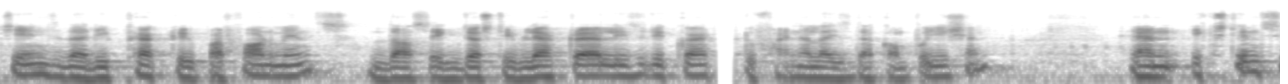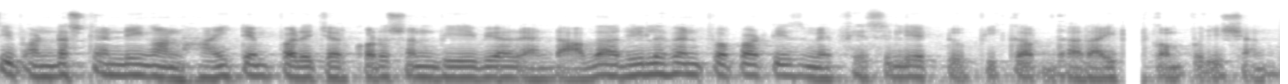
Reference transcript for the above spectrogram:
change the refractory performance. Thus, exhaustive lab trial is required to finalize the composition. An extensive understanding on high temperature corrosion behavior and other relevant properties may facilitate to pick up the right composition.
